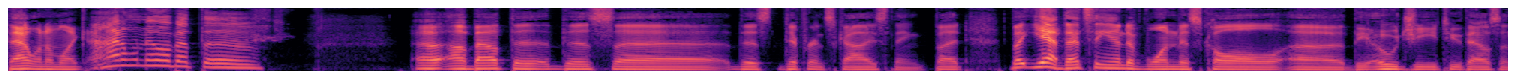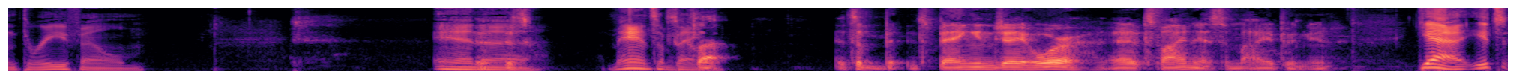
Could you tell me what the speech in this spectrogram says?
that one I'm like I don't know about the uh, about the this uh this different skies thing. But but yeah, that's the end of one missed call uh the OG 2003 film. And uh It's- man, it's a It's, bang. it's a it's banging J horror at its finest, in my opinion. Yeah, it's.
